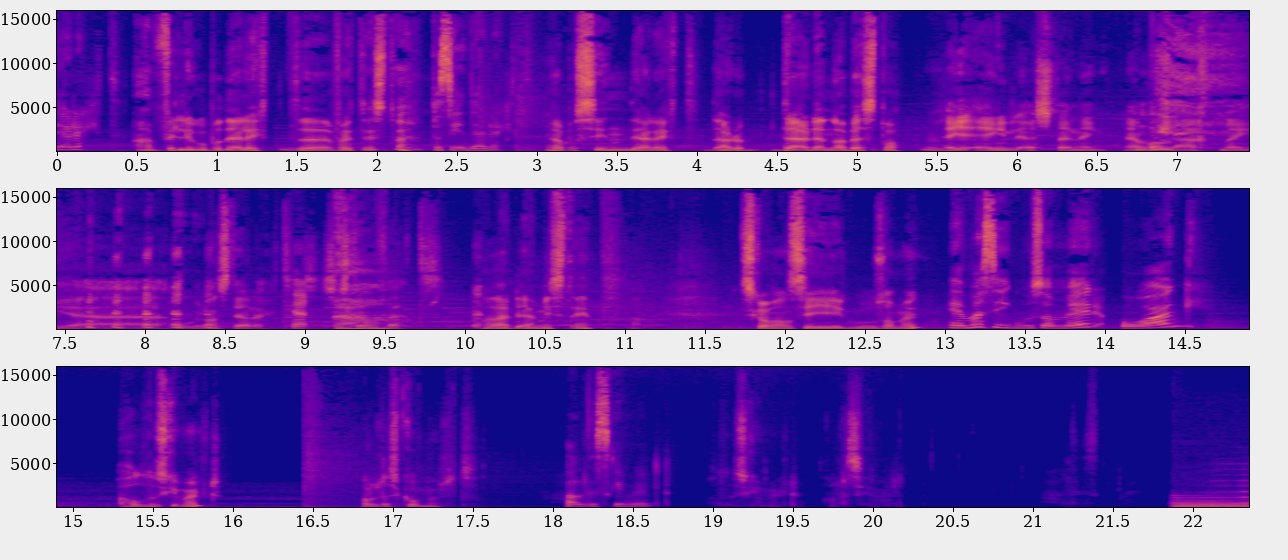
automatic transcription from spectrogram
dialekt. Du er veldig god på dialekt, mm. faktisk. Du. På sin dialekt. Ja, på sin dialekt. Det er, du, det er den du er best på. Jeg er egentlig østlending. Jeg har bare lært meg eh, rogalandsdialekt. Ja. Synes det var fett. Ja, det er det jeg mistenkt. Skal man si god sommer? Jeg må si god sommer, og Hold det skummelt. Hold det skummelt? Hold det skummelt. hold det skummelt. Hold det skummelt. Hold det skummelt.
